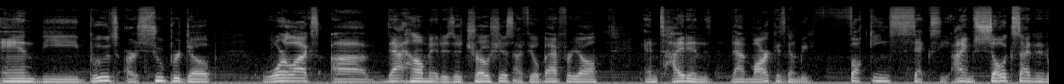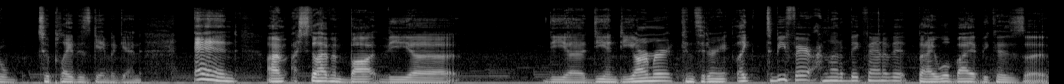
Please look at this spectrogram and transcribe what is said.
and the boots are super dope. Warlocks, uh, that helmet is atrocious. I feel bad for y'all. And Titans, that mark is gonna be fucking sexy. I am so excited to, to play this game again. And um, I still haven't bought the uh, the uh, D&D armor considering like to be fair I'm not a big fan of it but I will buy it because uh,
